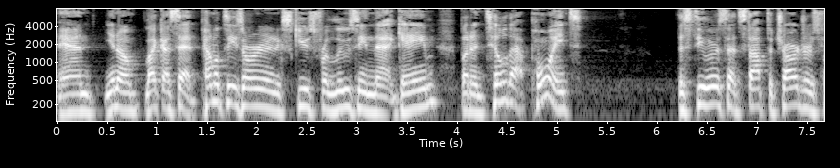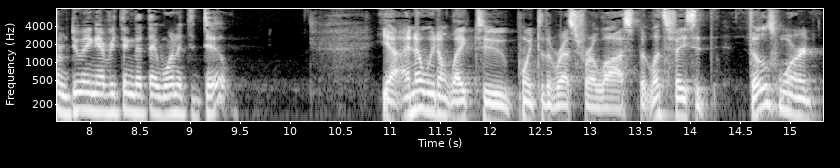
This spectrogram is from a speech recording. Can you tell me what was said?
And, you know, like I said, penalties aren't an excuse for losing that game. But until that point, the Steelers had stopped the Chargers from doing everything that they wanted to do. Yeah, I know we don't like to point to the refs for a loss, but let's face it, those weren't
